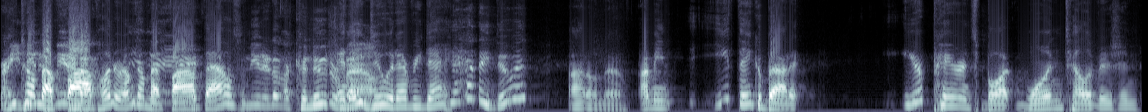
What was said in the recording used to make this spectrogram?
Right, You you talking about need another- five hundred? I'm talking about five thousand, need another canooter and valve. they do it every day. Yeah, they do it. I don't know. I mean, you think about it. Your parents bought one television,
